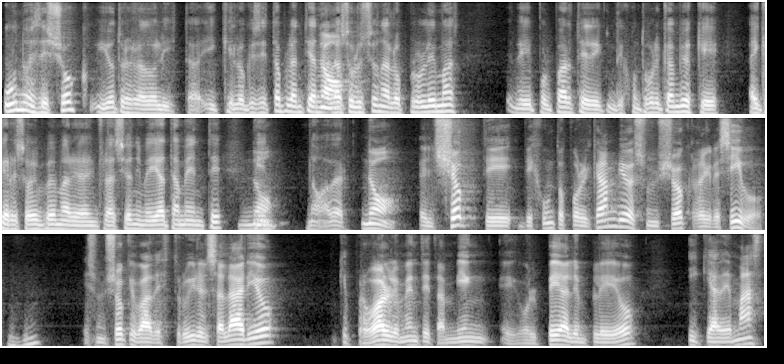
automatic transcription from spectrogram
Uno es de shock y otro es gradualista. Y que lo que se está planteando la solución a los problemas de, por parte de, de Juntos por el Cambio es que hay que resolver el problema de la inflación inmediatamente. No. no, a ver. No, el shock de, Juntos por el Cambio es un shock regresivo es un shock que va a destruir el salario, que probablemente también eh, golpea el empleo y que además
